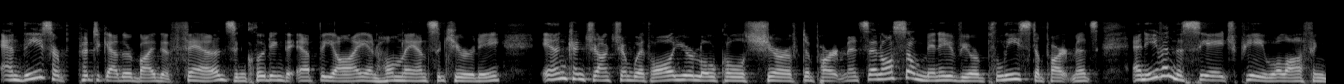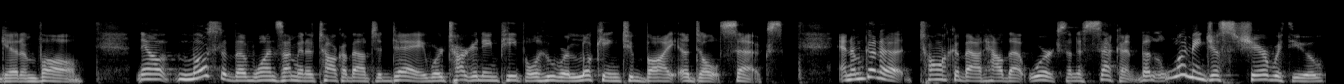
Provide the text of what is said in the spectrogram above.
And these are put together by the feds, including the FBI and Homeland Security, in conjunction with all your local sheriff departments and also many of your police departments. And even the CHP will often get involved. Now, most of the ones I'm going to talk about today were targeting people who were looking to buy adult sex. And I'm going to talk about how that works in a second. But let me just share with you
